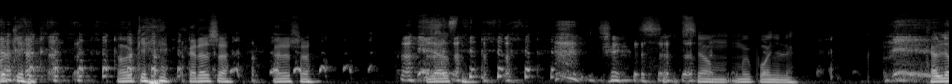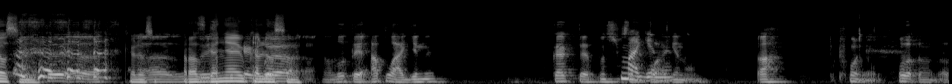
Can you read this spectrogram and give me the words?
Окей. Окей, хорошо, хорошо. Ясно. Все, мы поняли. Колесами, колесами. а, есть Разгоняю колесами. а, Луты, а плагины? Как ты относишься к плагинам? А, понял. Вот он.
